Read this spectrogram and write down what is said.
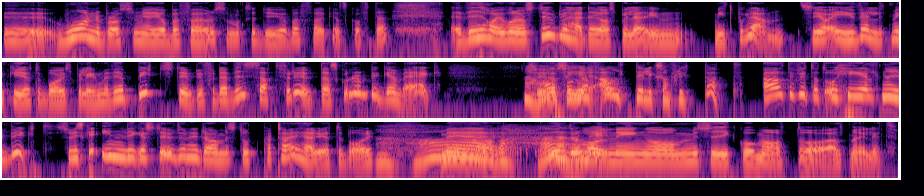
eh, Warner Bros som jag jobbar för, som också du jobbar för ganska ofta. Eh, vi har ju våran studio här där jag spelar in mitt program. Så jag är ju väldigt mycket i Göteborg och spelar in. Men vi har bytt studio för där vi satt förut, där skulle de bygga en väg. Så Jaha, så tror är allt är liksom flyttat? Allt är flyttat och helt nybyggt. Så vi ska inviga studion idag med stort partaj här i Göteborg. Aha, med underhållning och musik och mat och allt möjligt.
